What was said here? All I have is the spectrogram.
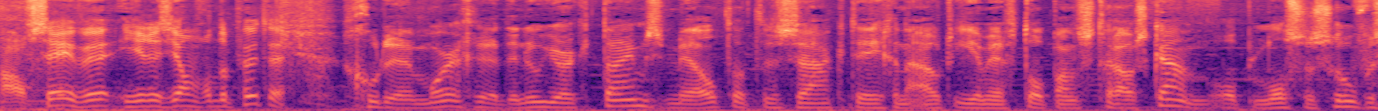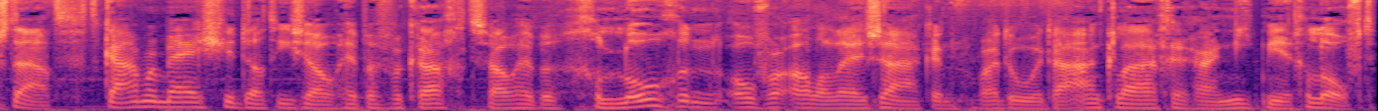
Half zeven, hier is Jan van der Putten. Goedemorgen. De New York Times meldt dat de zaak tegen oud-IMF-topman Strauss-Kaan op losse schroeven staat. Het kamermeisje dat hij zou hebben verkracht zou hebben gelogen over allerlei zaken, waardoor de aanklager haar niet meer gelooft.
